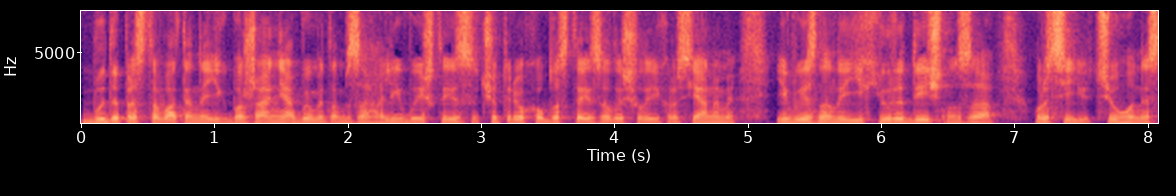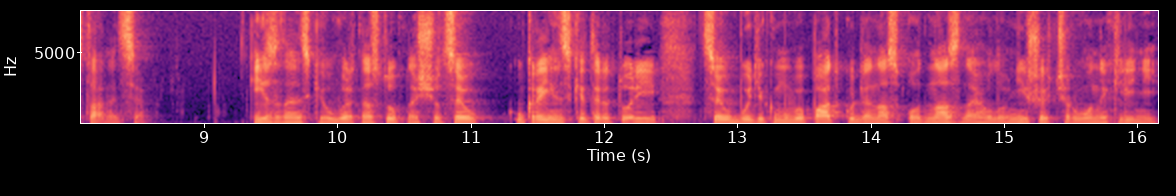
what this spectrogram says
буде приставати на їх бажання, аби ми там взагалі вийшли з чотирьох областей, залишили їх росіянами і визнали їх юридично за Росію. Цього не станеться. І Зеленський говорить наступне, що це українські території, це у будь-якому випадку для нас одна з найголовніших червоних ліній.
